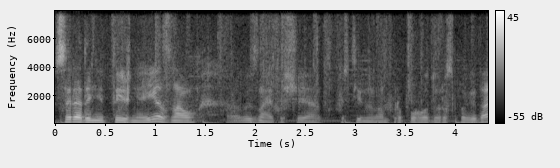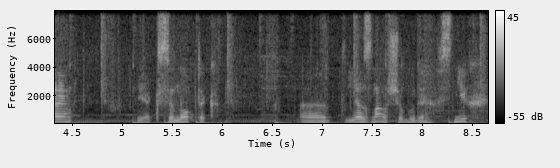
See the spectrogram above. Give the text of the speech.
Всередині тижня я знав, е, ви знаєте, що я постійно вам про погоду розповідаю, як синоптик. Е, Я знав, що буде сніг,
